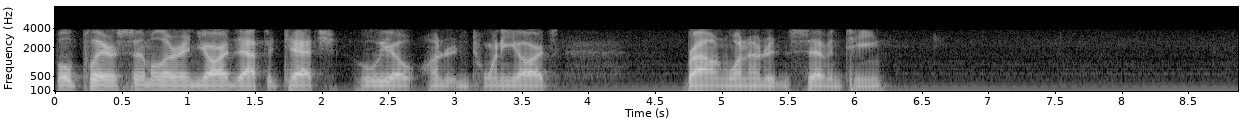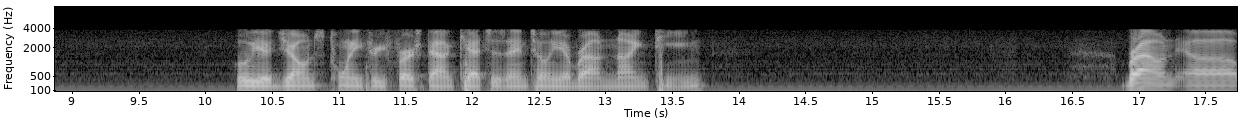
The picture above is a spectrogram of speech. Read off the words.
Both players similar in yards after catch. Julio 120 yards, Brown 117. Julio Jones 23 first down catches, Antonio Brown 19. Brown, uh,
